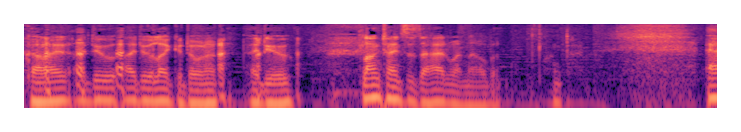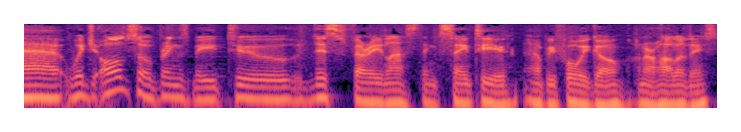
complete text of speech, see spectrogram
God, I, I do. I do like a donut. I do. Long time since I had one now, but. Uh, which also brings me to this very last thing to say to you uh, before we go on our holidays.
